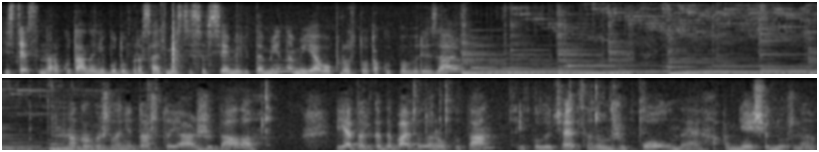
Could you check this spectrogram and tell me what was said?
Естественно, ракутана не буду бросать вместе со всеми витаминами. Я его просто вот так вот повырезаю. Немного вышло не то, что я ожидала. Я только добавила рокутан, и получается она уже полная. А мне еще нужно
